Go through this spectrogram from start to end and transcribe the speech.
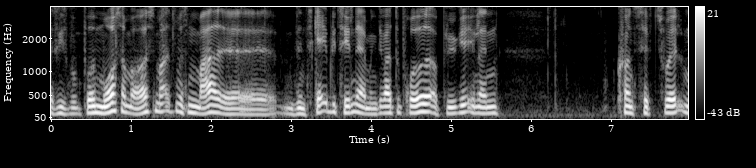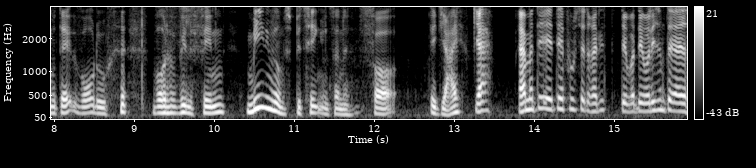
altså, både morsom og også meget, med sådan en meget øh, videnskabelig tilnærming, det var, at du prøvede at bygge en eller anden konceptuel model, hvor du, hvor du ville finde minimumsbetingelserne for et jeg. Ja, ja men det, det er fuldstændig rigtigt. Det var, det var ligesom der, jeg,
